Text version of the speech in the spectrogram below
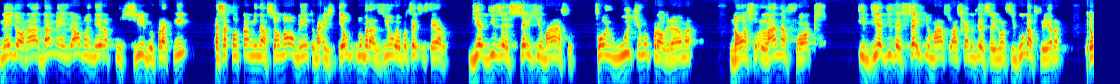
melhorar da melhor maneira possível para que essa contaminação não aumente. Mas eu, no Brasil, eu vou ser sincero, dia 16 de março foi o último programa nosso lá na Fox, e dia 16 de março, acho que era 16, uma segunda-feira, eu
